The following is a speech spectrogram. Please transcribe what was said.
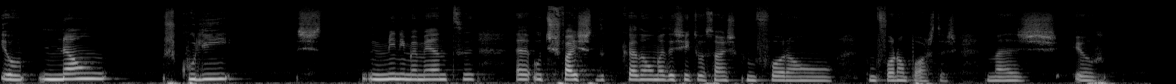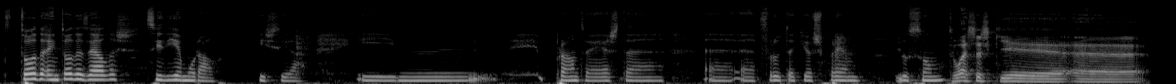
eu não escolhi minimamente uh, o desfecho de cada uma das situações que me foram, que me foram postas, mas eu toda, em todas elas decidi a moral que quis tirar. E hum, pronto, é esta a, a, fruta que eu espremo do sumo. Tu achas que é, uh,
